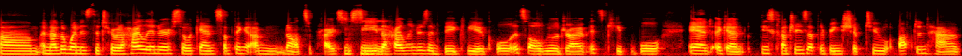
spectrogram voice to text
Um, another one is the Toyota Highlander. So again, something I'm not surprised to see. The Mhm. Highlander is a big vehicle. It's all-wheel drive. It's capable. And again, these countries that they're being shipped to often have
